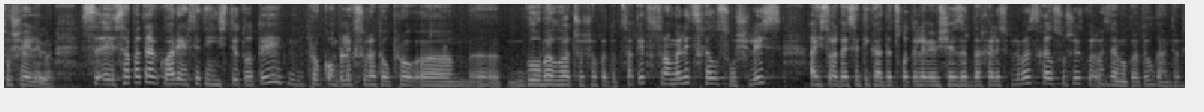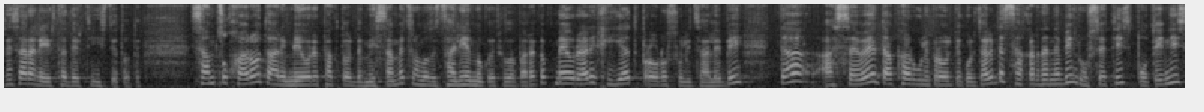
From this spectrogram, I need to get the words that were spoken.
თუ შეიძლება. საპატრიარქო არის ერთ-ერთი ინსტიტუტი, უფრო კომპლექსურად, უფრო გლობალურად შეხედოთ საკითხს, რომელიც ხელს უშლის, აი სწორედ ესეთი გადაწყვეტილებების შეზრდა ხელისუფლებას ხელს უშლის ქვეყნის დემოკრატიულ განვითარებას. ეს არ არის ერთადერთი ინსტიტუტი. სამწუხაროდ სამწუხაროდ არის მეორე ფაქტორი და მესამეც, რომელზეც ძალიან მოკლედ ვილაპარაკებ, მეორე არის ღიად პრორუსული ძალები და ასევე დაფარული პოლიტიკური ძალები და საყრდენები რუსეთის, პუტინის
